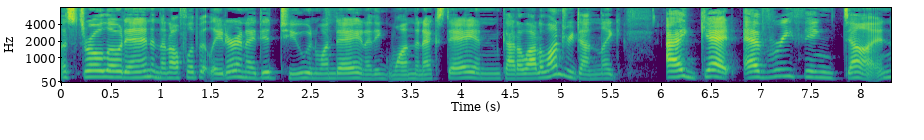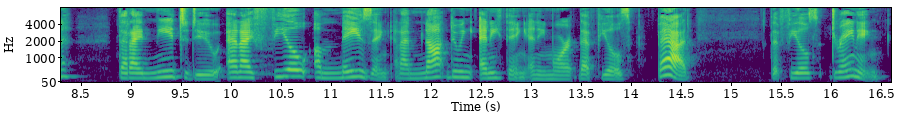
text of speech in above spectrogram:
Let's throw a load in and then I'll flip it later. And I did two in one day and I think one the next day and got a lot of laundry done. Like I get everything done that I need to do and I feel amazing and I'm not doing anything anymore that feels bad, that feels draining.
